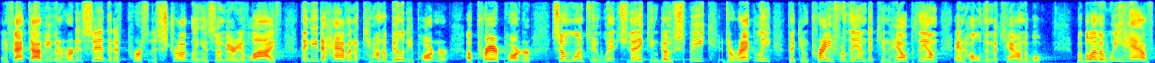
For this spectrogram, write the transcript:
In fact, I've even heard it said that if a person is struggling in some area of life, they need to have an accountability partner, a prayer partner, someone to which they can go speak directly, that can pray for them, that can help them and hold them accountable. But, beloved, we have,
